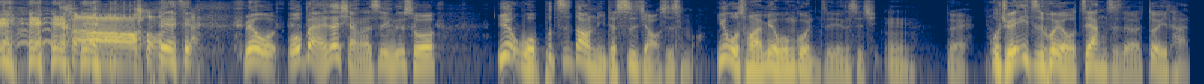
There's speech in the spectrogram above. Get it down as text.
样？靠，没有，我我本来在想的事情是说，因为我不知道你的视角是什么，因为我从来没有问过你这件事情。嗯，对，我觉得一直会有这样子的对谈，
